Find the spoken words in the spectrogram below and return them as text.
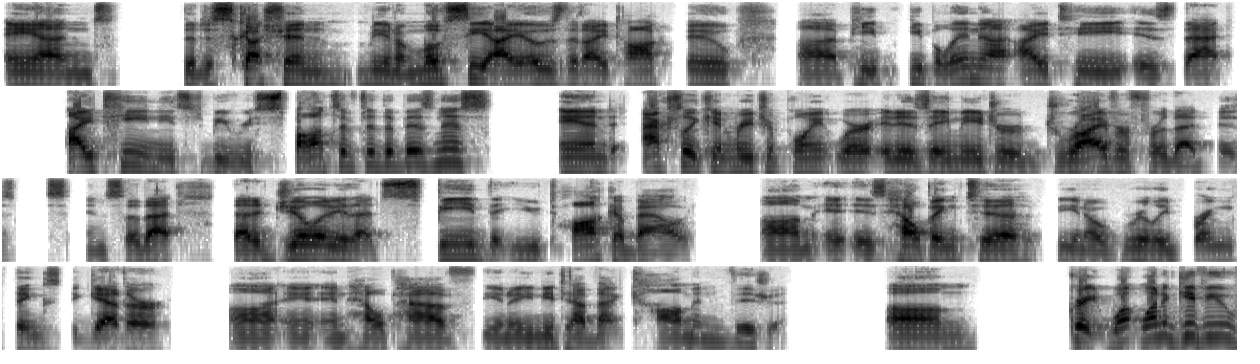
and the discussion, you know, most CIOs that I talk to, uh, pe people in IT, is that IT needs to be responsive to the business and actually can reach a point where it is a major driver for that business. And so that that agility, that speed that you talk about um, is helping to you know really bring things together uh, and, and, help have you know you need to have that common vision. Um, great. Want, want to give you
